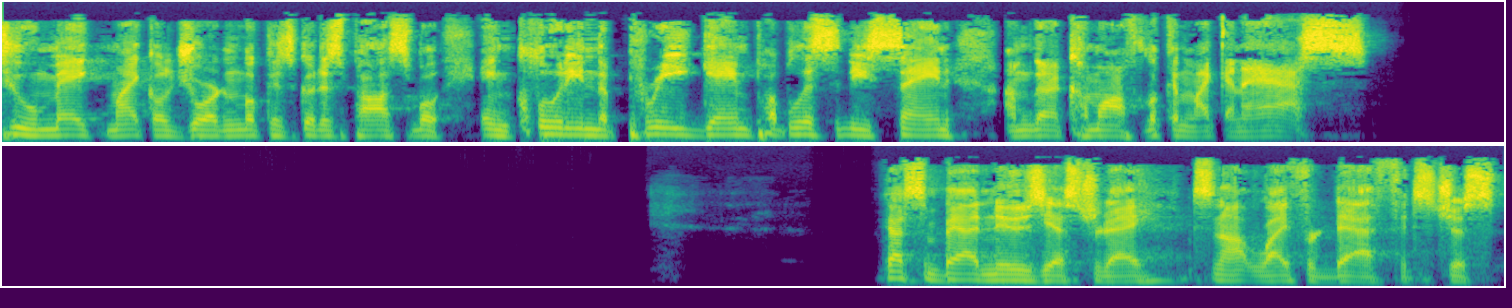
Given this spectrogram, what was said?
to make Michael Jordan look as good as possible, including the pre-game publicity saying, I'm going to come off looking like an ass. Got some bad news yesterday. It's not life or death. It's just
